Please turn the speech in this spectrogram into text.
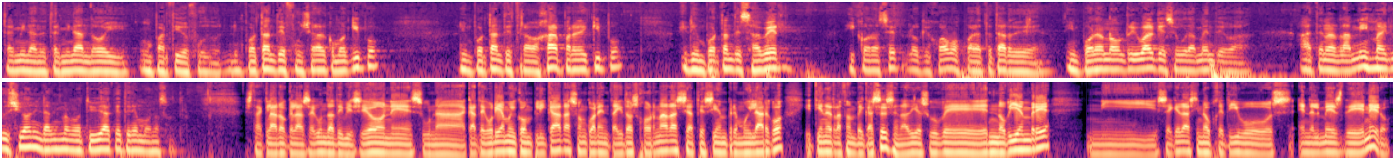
terminan determinando hoy un partido de fútbol. Lo importante es funcionar como equipo, lo importante es trabajar para el equipo y lo importante es saber y conocer lo que jugamos para tratar de imponernos a un rival que seguramente va a tener la misma ilusión y la misma emotividad que tenemos nosotros. Está claro que la segunda división es una categoría muy complicada, son 42 jornadas, se hace siempre muy largo y tiene razón Becasese, nadie sube en noviembre ni se queda sin objetivos en el mes de enero.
